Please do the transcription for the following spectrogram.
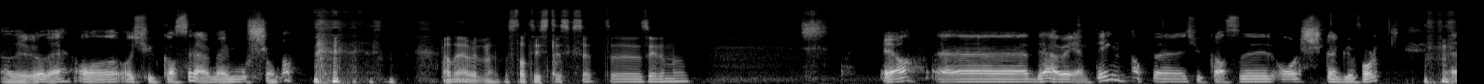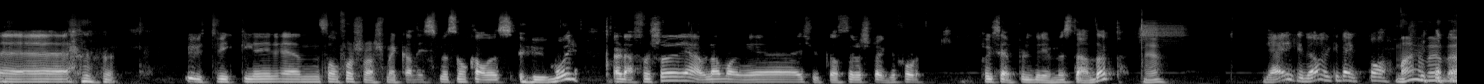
Ja, det gjør jo det. Og, og tjukkaser er jo mer morsomme. Ja, det er vel statistisk sett, eh, sier de. men- Ja, eh, det er jo én ting. At eh, tjukkaser og stygge folk eh, utvikler en sånn forsvarsmekanisme som kalles humor. Det er derfor så jævla mange tjukkaser og stygge folk f.eks. driver med standup. Ja. Det, er ikke- det har vi ikke tenkt på. Nei, det, det,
